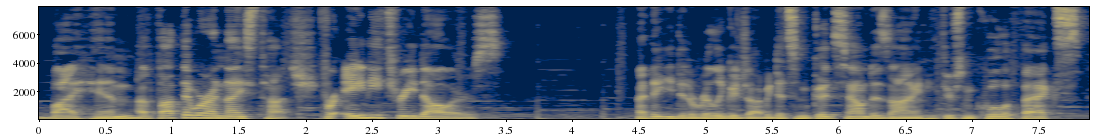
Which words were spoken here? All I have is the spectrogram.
by him. I thought they were a nice touch. For $83, I think he did a really good job. He did some good sound design. He threw some cool effects.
